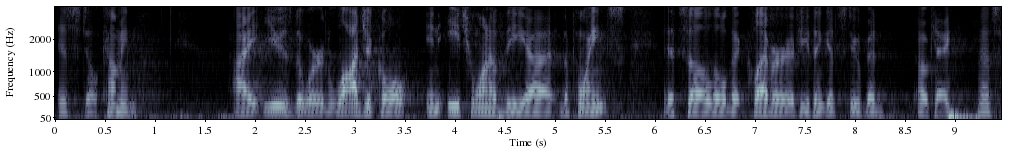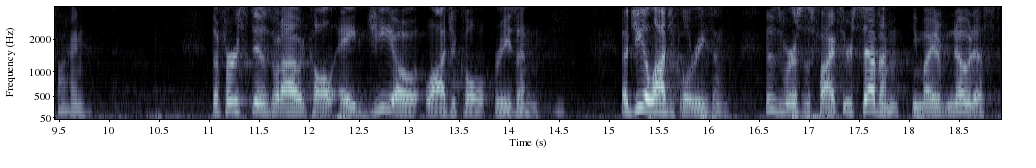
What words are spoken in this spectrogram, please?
is still coming. I use the word logical in each one of the, uh, the points. It's a little bit clever. If you think it's stupid, okay, that's fine. The first is what I would call a geological reason. A geological reason. This is verses 5 through 7. You might have noticed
